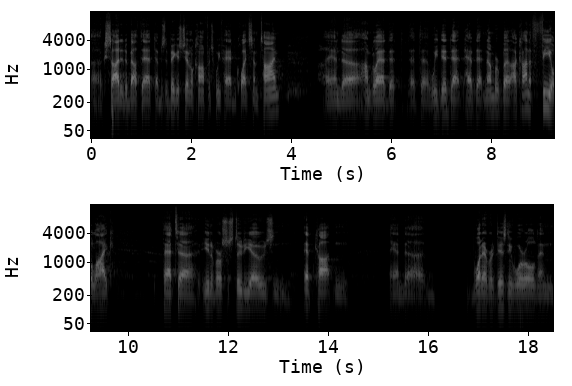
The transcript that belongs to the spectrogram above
uh, excited about that. That was the biggest general conference we've had in quite some time, and uh, I'm glad that that uh, we did that, have that number. But I kind of feel like that uh, Universal Studios and Epcot and and uh, whatever Disney World and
